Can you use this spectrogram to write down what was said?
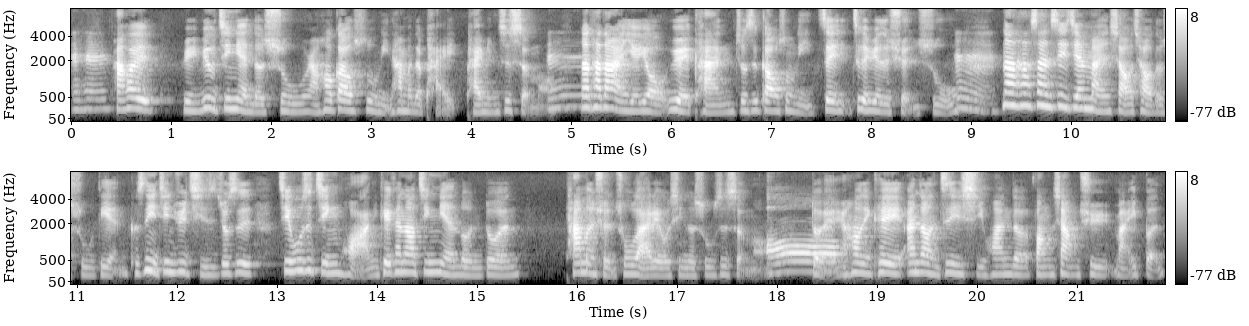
嗯哼，它会。Review 今年的书，然后告诉你他们的排排名是什么。那它当然也有月刊，就是告诉你这这个月的选书。嗯，那它算是一间蛮小巧的书店，可是你进去其实就是几乎是精华，你可以看到今年伦敦。他们选出来流行的书是什么？哦，对，然后你可以按照你自己喜欢的方向去买一本。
